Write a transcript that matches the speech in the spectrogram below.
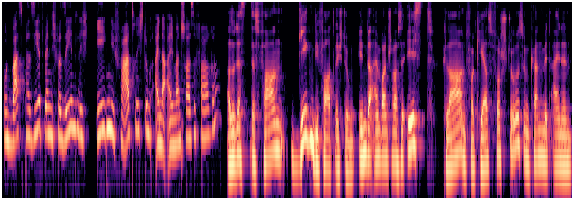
Und was passiert, wenn ich versehentlich gegen die Fahrtrichtung einer Einbahnstraße fahre? Also das, das Fahren gegen die Fahrtrichtung in der Einbahnstraße ist klar ein Verkehrsverstoß und kann mit einem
